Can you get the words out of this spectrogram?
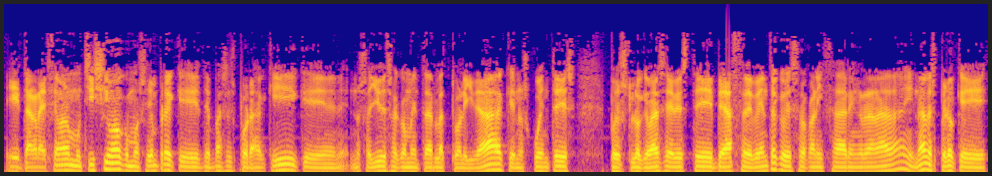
eh, te agradecemos muchísimo, como siempre, que te pases por aquí, que nos ayudes a comentar la actualidad, que nos cuentes pues lo que va a ser este pedazo de evento que vais a organizar en Granada. Y nada, espero que,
